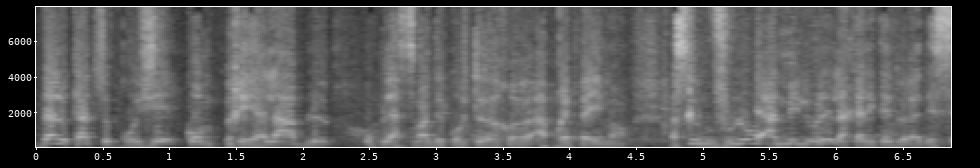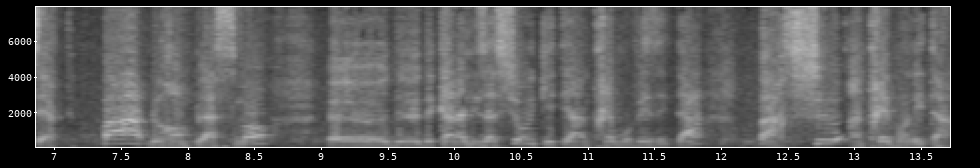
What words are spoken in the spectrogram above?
dans le cadre de ce projet comme préalable au placement de compteurs euh, après paiement. Parce que nous voulons améliorer la qualité de la desserte, pas le remplacement euh, de, de canalisations qui étaient en très mauvais état par ceux en très bon état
